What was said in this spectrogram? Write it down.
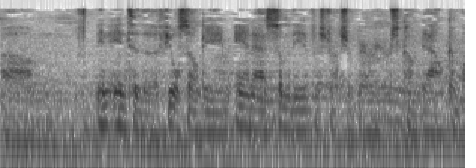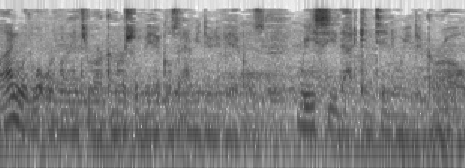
um, in, into the fuel cell game, and as some of the infrastructure barriers come down, combined with what we're learning through our commercial vehicles and heavy duty vehicles, we see that continuing to grow.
